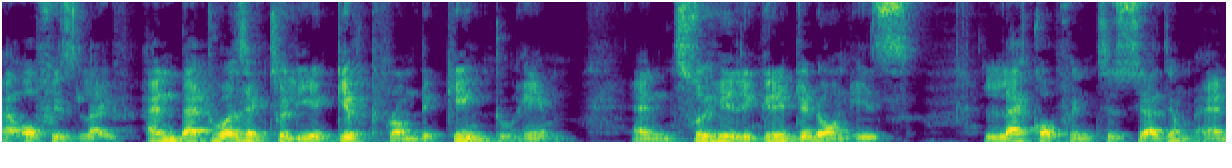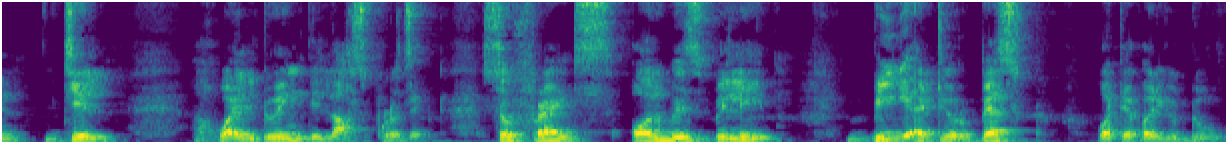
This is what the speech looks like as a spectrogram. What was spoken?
uh, of his life and that was actually a gift from the king to him. And so he regretted on his lack of enthusiasm and jill uh, while doing the last project. So, friends, always believe, be at your best, whatever you do.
